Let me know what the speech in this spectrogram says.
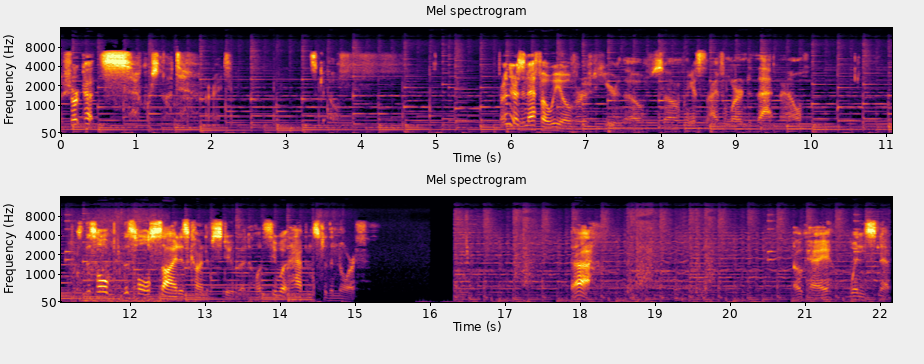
No shortcuts? Of course not. Alright. Let's go. Apparently there's an FOE over so I guess I've learned that now. So this whole this whole side is kind of stupid. Let's see what happens to the north. Ah. Okay, wind snip.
